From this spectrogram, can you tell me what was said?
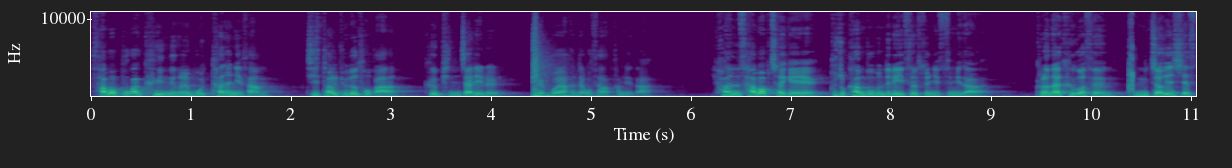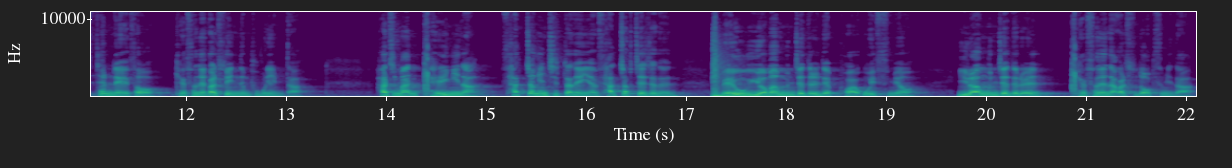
사법부가 그 기능을 못하는 이상 디지털 교도소가 그 빈자리를 메꿔야 한다고 생각합니다. 현 사법 체계에 부족한 부분들이 있을 수는 있습니다. 그러나 그것은 공적인 시스템 내에서 개선해 갈 수 있는 부분입니다. 하지만 개인이나 사적인 집단에 의한 사적 제재는 매우 위험한 문제들을 내포하고 있으며 이러한 문제들을 개선해 나갈 수도 없습니다.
